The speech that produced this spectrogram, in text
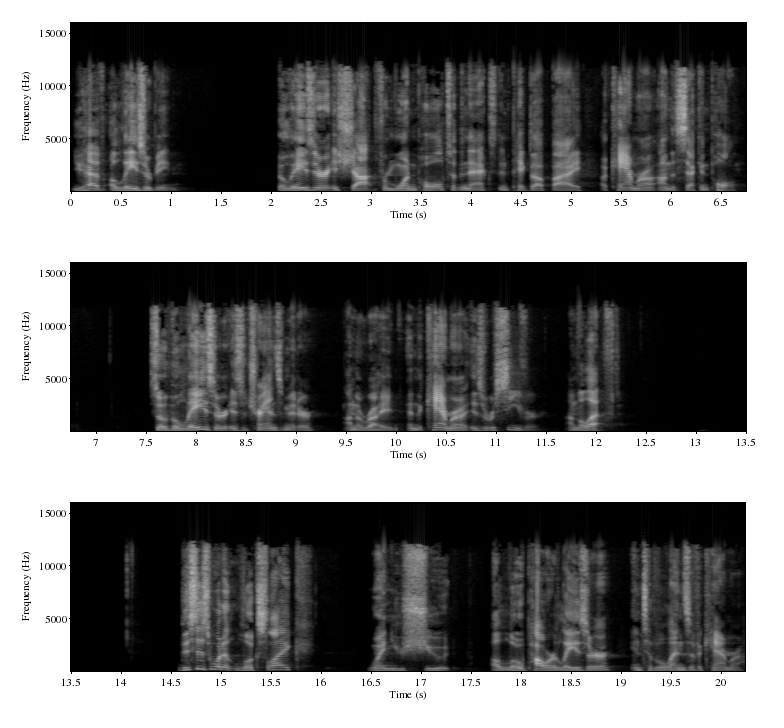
you have a laser beam. The laser is shot from one pole to the next and picked up by a camera on the second pole. So the laser is a transmitter on the right, and the camera is a receiver on the left. This is what it looks like when you shoot a low power laser into the lens of a camera.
